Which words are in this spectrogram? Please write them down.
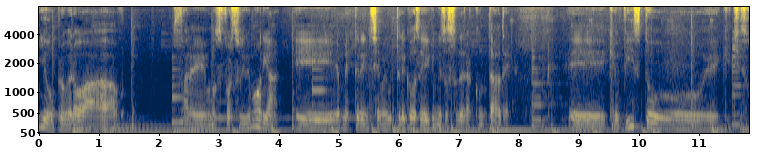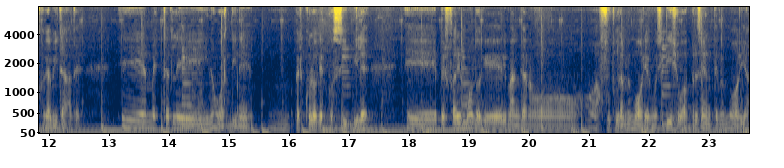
Io proverò a fare uno sforzo di memoria e a mettere insieme tutte le cose che mi sono state raccontate, che ho visto e che ci sono capitate e a metterle in ordine mm, per quello che è possibile e per fare in modo che rimangano a futura memoria, come si dice, o a presente memoria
